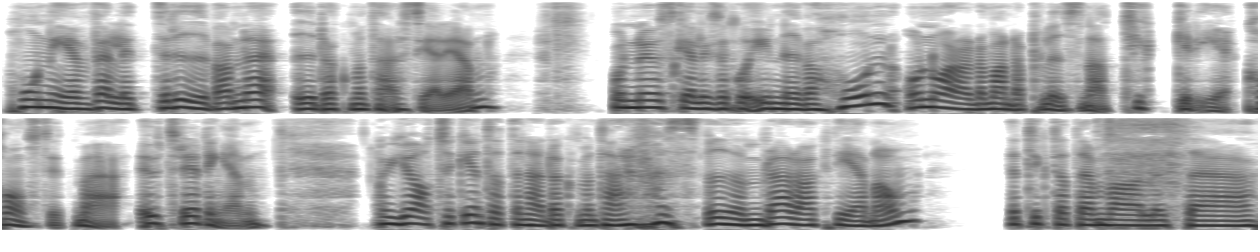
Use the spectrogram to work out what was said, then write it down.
hon är väldigt drivande i dokumentärserien. Och nu ska jag liksom gå in i vad hon och några av de andra poliserna tycker är konstigt med utredningen. Och jag tycker inte att den här dokumentären var svinbra rakt igenom. Jag tyckte att den var lite,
